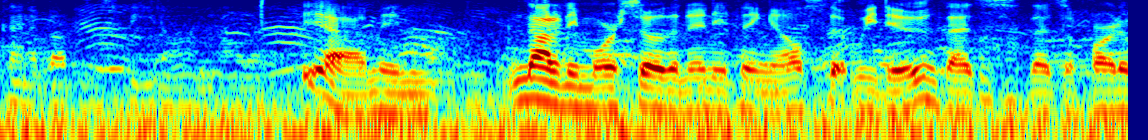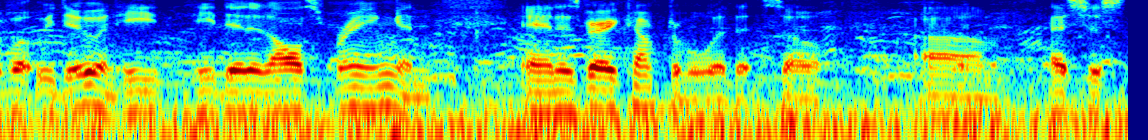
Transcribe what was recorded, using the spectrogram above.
kind of up to speed on? Yeah, I mean, not any more so than anything else that we do. That's that's a part of what we do, and he he did it all spring and and is very comfortable with it. So um, that's just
